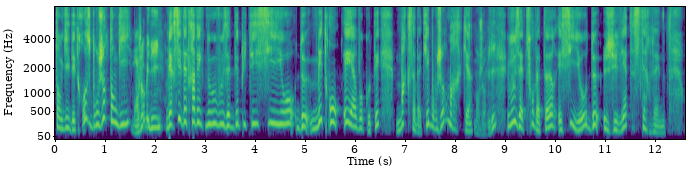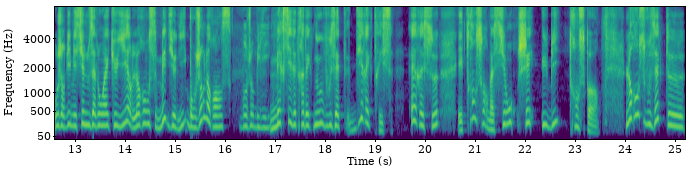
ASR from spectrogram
Tanguy Détros. Bonjour Tanguy. Bonjour Billy. Merci d'être avec nous. Vous êtes député CEO de Metron et à vos côtés, Marc Sabatier. Bonjour Marc. Bonjour Billy. Vous êtes fondateur et CEO de Juliette Sterven. Aujourd'hui, messieurs, nous allons accueillir Laurence Medioni. Bonjour Laurence. Bonjour Billy. Merci d'être avec nous. Vous êtes directrice RSE et transformation chez Ubi Transport. Laurence, vous êtes euh,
